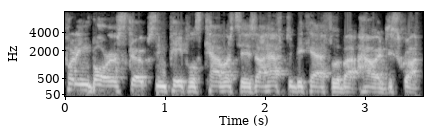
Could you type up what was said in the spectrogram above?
putting borescopes in people's cavities. I have to be careful about how I describe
